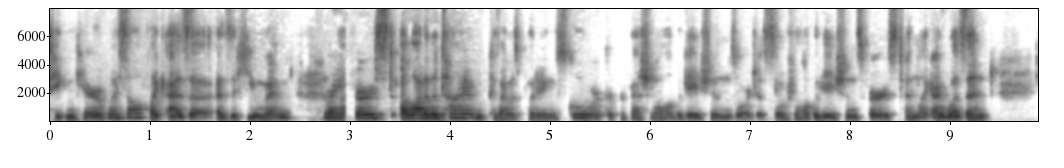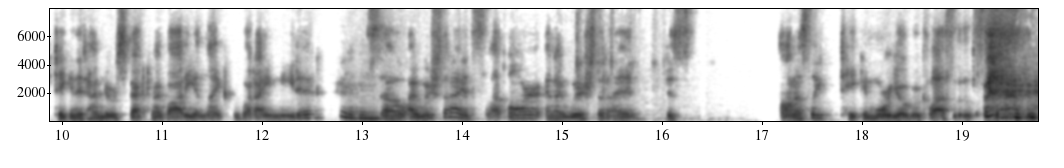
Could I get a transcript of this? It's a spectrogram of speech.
taking care of myself like as a as a human. Right. First a lot of the time because i was putting schoolwork or professional obligations or just social obligations first and like i wasn't taking the time to respect my body and like what i needed. Mm-hmm. so i wish that i had slept more and i wish that i had just honestly taken more yoga classes.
